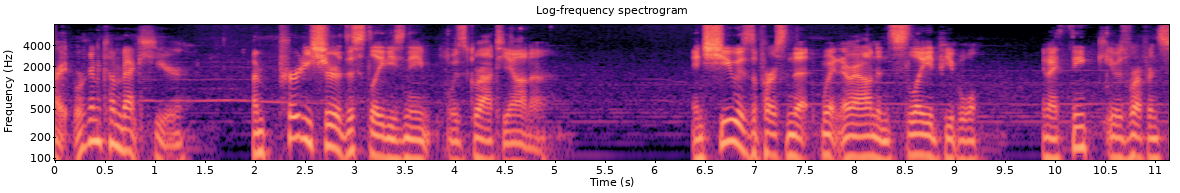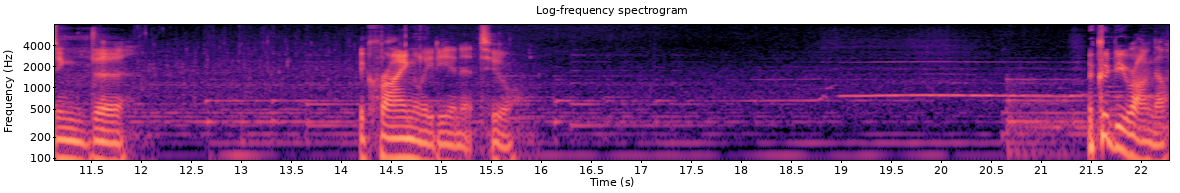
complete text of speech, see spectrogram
Alright, we're gonna come back here. I'm pretty sure this lady's name was Gratiana. And she was the person that went around and slayed people. And I think it was referencing the the crying lady in it too. I could be wrong though.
